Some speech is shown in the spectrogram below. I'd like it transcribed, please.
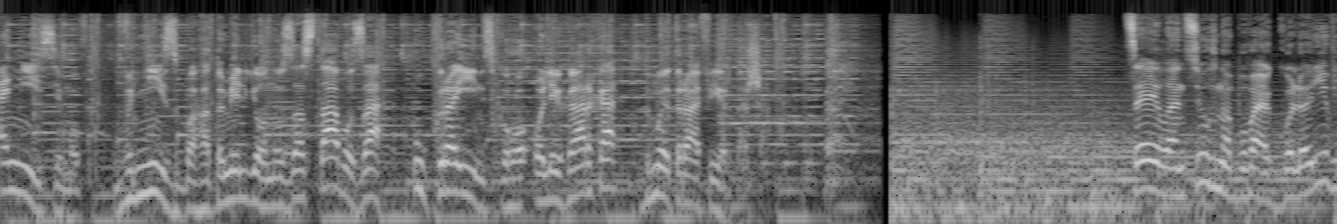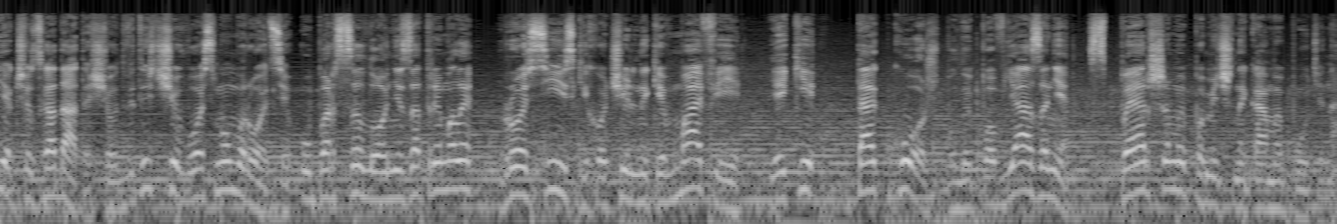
Анісімов вніс багатомільйонну заставу за українського олігарха Дмитра Фірташа. Цей ланцюг набуває кольорів, якщо згадати, що у 2008 році у Барселоні затримали російських очільників мафії, які також були пов'язані з першими помічниками Путіна.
